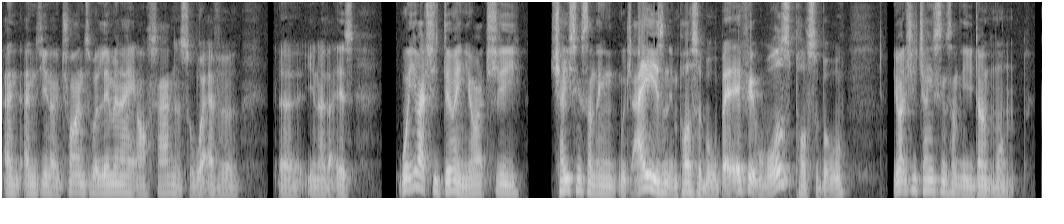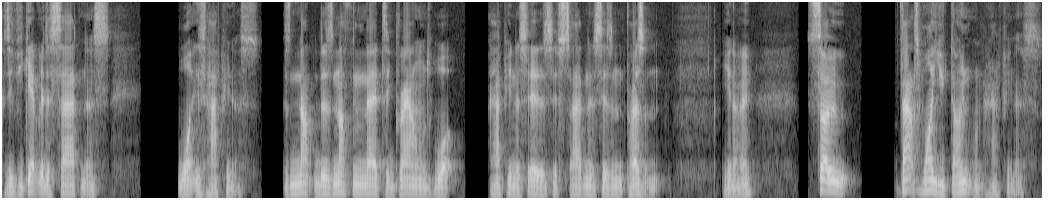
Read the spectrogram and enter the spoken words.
and, and you know trying to eliminate our sadness or whatever uh, you know that is, what you're actually doing, you're actually chasing something which a isn't impossible, but if it was possible, you're actually chasing something you don't want. Because if you get rid of sadness, what is happiness? There's not there's nothing there to ground what happiness is if sadness isn't present. You know? So that's why you don't want happiness,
